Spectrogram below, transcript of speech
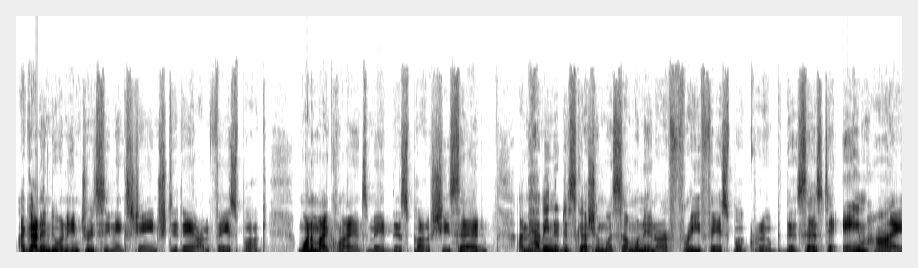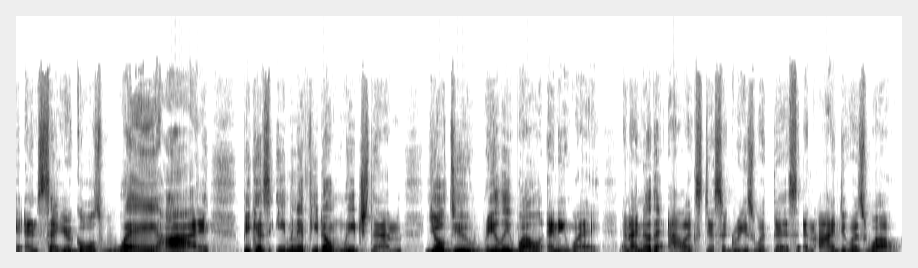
I got into an interesting exchange today on Facebook. One of my clients made this post. She said, I'm having a discussion with someone in our free Facebook group that says to aim high and set your goals way high because even if you don't reach them, you'll do really well anyway. And I know that Alex disagrees with this, and I do as well.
